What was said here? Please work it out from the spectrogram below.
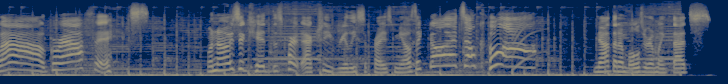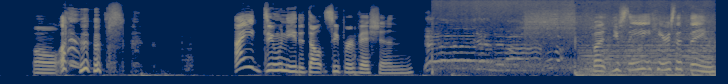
Wow, graphics! When I was a kid, this part actually really surprised me. I was like, oh, that's so cool! Now that I'm older, I'm like, that's... Oh. I do need adult supervision. But you see, here's the thing.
